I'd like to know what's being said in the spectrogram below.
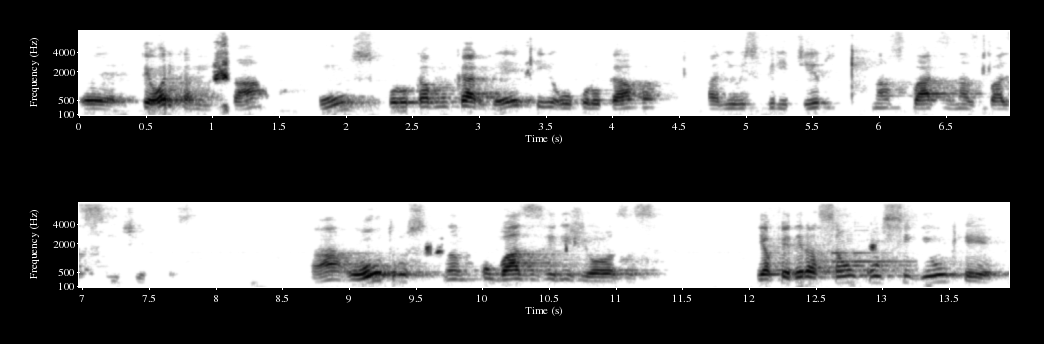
é, teoricamente, tá? Uns colocavam Kardec ou colocavam ali o espiritismo nas bases, nas bases científicas. Tá? Outros com bases religiosas. E a federação conseguiu o quê?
